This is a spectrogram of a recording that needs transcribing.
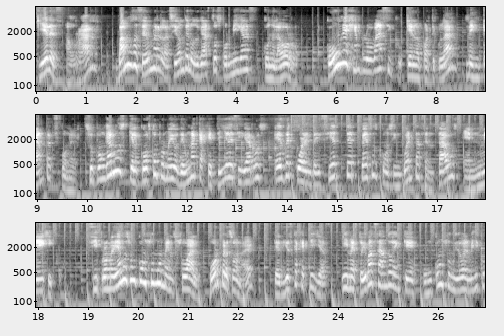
¿Quieres ahorrar? Vamos a hacer una relación de los gastos hormigas con el ahorro con un ejemplo básico que en lo particular me encanta exponer. Supongamos que el costo promedio de una cajetilla de cigarros es de 47 pesos con 50 centavos en México. Si promediamos un consumo mensual por persona ¿eh? de 10 cajetillas y me estoy basando en que un consumidor en México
